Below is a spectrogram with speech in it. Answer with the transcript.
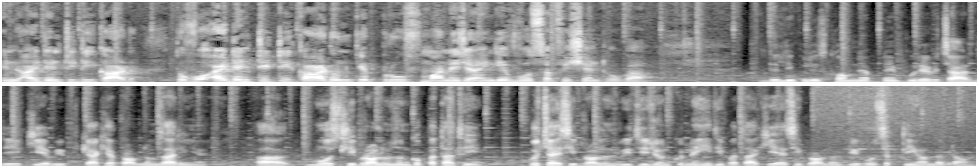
इन आइडेंटिटी कार्ड तो वो आइडेंटिटी कार्ड उनके प्रूफ माने जाएँगे, वो सफिशेंट होगा। दिल्ली पुलिस को हमने अपने पूरे विचार दिए कि अभी क्या क्या प्रॉब्लम्स आ रही हैं। मोस्टली प्रॉब्लम्स उनको पता थी, कुछ ऐसी प्रॉब्लम्स भी थी जो उनको नहीं थी पता कि ऐसी प्रॉब्लम्स भी हो सकती हैं on the ground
